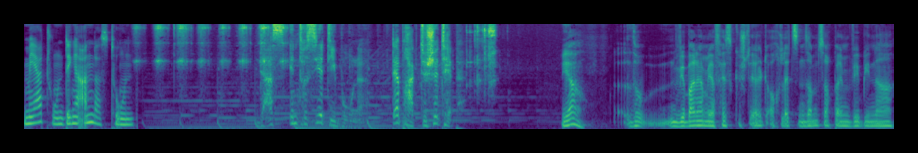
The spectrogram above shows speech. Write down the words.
mehr tun, Dinge anders tun. Das interessiert die Bohne. Der praktische Tipp. Ja, also wir beide haben ja festgestellt, auch letzten Samstag beim Webinar,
